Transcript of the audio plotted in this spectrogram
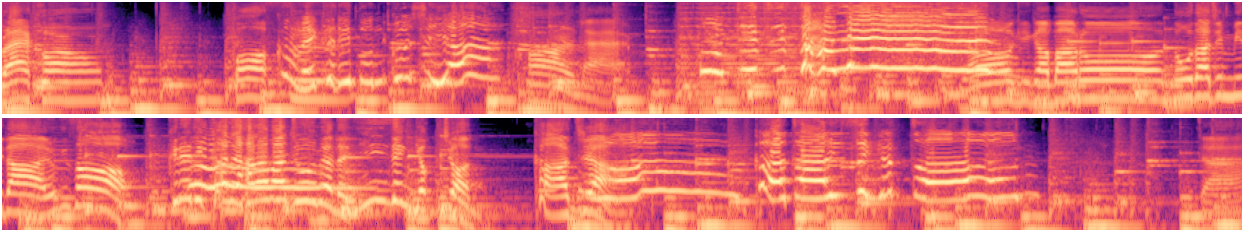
레컴 버스 왜 그리 돈 곳이야? 할렘. 어디지 할렘? 여기가 바로 노다지입니다. 여기서 credit card 하나만 주우면 인생 역전. 가자. 와, 가자 인생 역전. 자,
